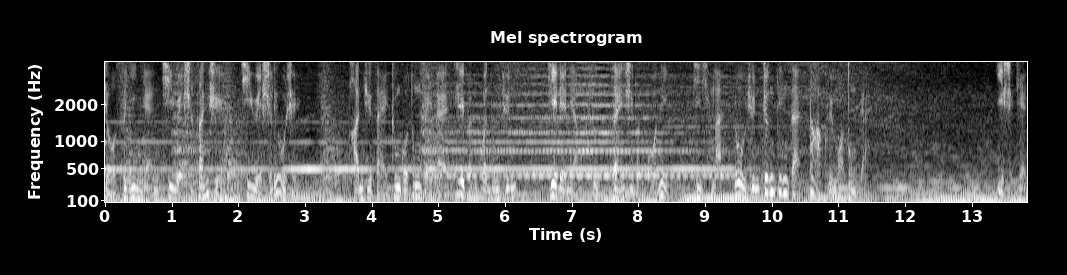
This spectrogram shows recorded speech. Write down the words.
九四一年七月十三日、七月十六日，盘踞在中国东北的日本关东军，接连两次在日本国内进行了陆军征兵的大规模动员。一时间，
